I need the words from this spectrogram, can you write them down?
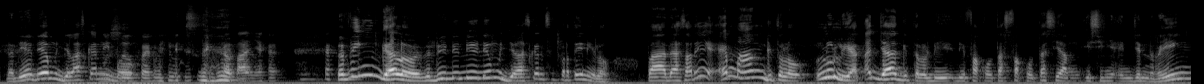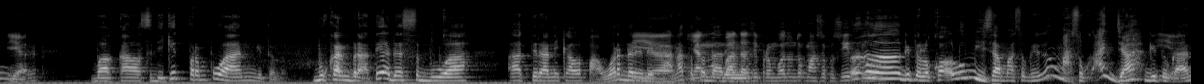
Nah, dia dia menjelaskan nih bahwa feminis katanya. tapi enggak loh. Jadi dia, dia dia menjelaskan seperti ini loh. Pada dasarnya emang gitu loh. Lu lihat aja gitu loh di di fakultas-fakultas yang isinya engineering Iya. gitu kan, bakal sedikit perempuan gitu loh. Bukan berarti ada sebuah uh, tyrannical power dari Iya, dekanat yang atau dari membatasi perempuan untuk masuk ke situ. Heeh, gitu loh. Kalau lu bisa masuk ke situ, masuk aja gitu Iya. kan.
